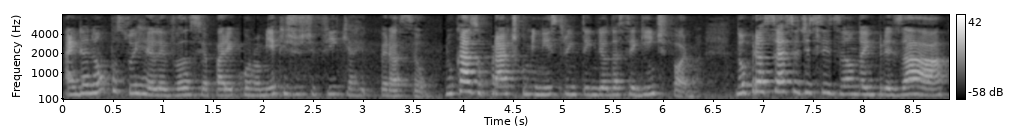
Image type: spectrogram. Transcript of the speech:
ainda não possui relevância para a economia que justifique a recuperação. No caso prático, o ministro entendeu da seguinte forma: no processo de cisão da empresa A,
